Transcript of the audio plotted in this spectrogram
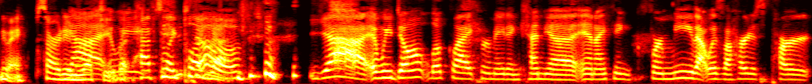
Anyway, sorry to yeah, interrupt you, but we, have to like plug no. that. yeah. And we don't look like we're made in Kenya. And I think for me, that was the hardest part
